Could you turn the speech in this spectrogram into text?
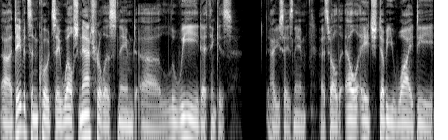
Uh, Davidson quotes a Welsh naturalist named uh, I think is how you say his name, uh, spelled L H W Y D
